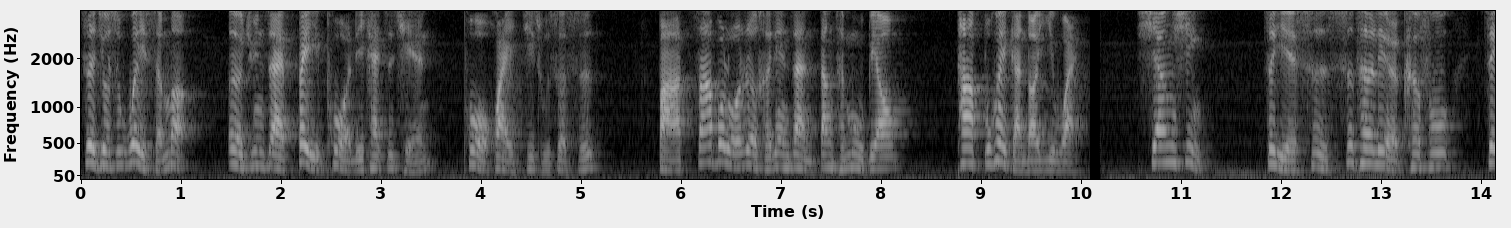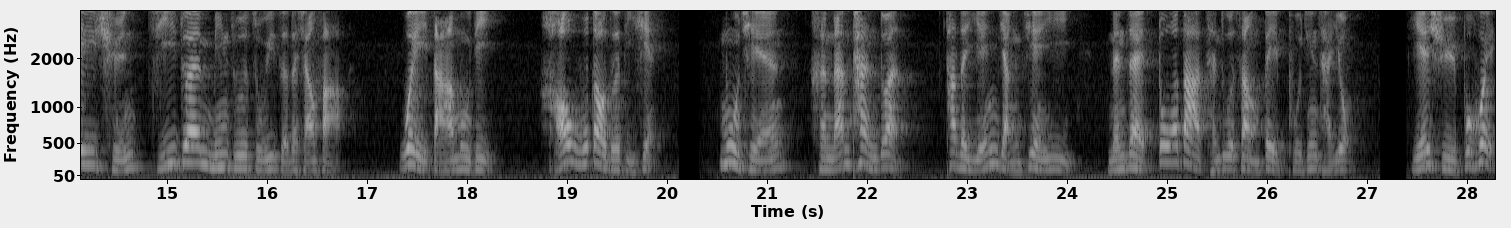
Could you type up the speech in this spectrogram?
这就是为什么俄军在被迫离开之前破坏基础设施，把扎波罗热核电站当成目标，他不会感到意外。相信，这也是斯特列尔科夫这一群极端民族主义者的想法，为达目的，毫无道德底线。目前很难判断他的演讲建议能在多大程度上被普京采用，也许不会，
